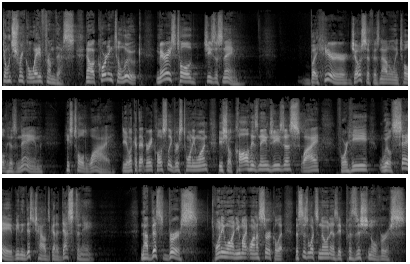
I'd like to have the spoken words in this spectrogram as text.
Don't shrink away from this. Now, according to Luke, Mary's told Jesus' name. But here, Joseph is not only told his name, He's told why. Do you look at that very closely? Verse 21 You shall call his name Jesus. Why? For he will save, meaning this child's got a destiny. Now, this verse, 21, you might want to circle it. This is what's known as a positional verse.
